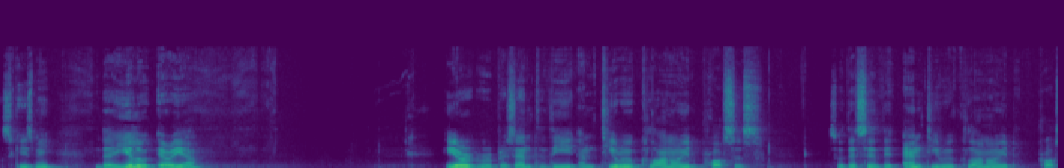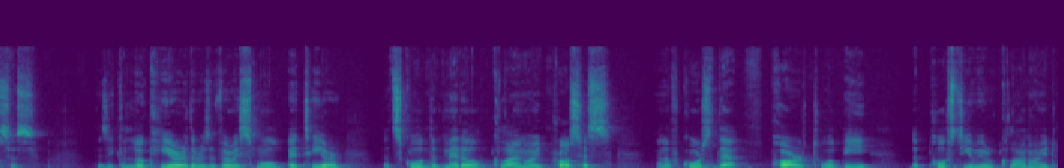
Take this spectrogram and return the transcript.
excuse me, the yellow area here represent the anterior anteroclinoid process. So this is the anteroclinoid process. As you can look here, there is a very small bit here that's called the middle clinoid process. And of course, that part will be the posterior clinoid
